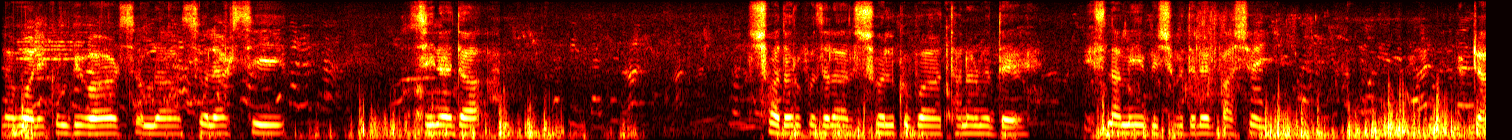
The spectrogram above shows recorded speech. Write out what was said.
আসসালামু আলাইকুম ভিউয়ার্স, আমরা চলে আসছি ঝিনাইদা সদর উপজেলার শৈলকুপা থানার মধ্যে। ইসলামী বিশ্ববিদ্যালয়ের পাশেই একটা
